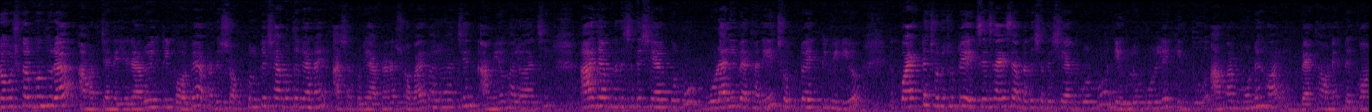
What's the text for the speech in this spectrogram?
নমস্কার বন্ধুরা, আমার চ্যানেলের আরও একটি পর্বে আপনাদের সকলকে স্বাগত জানাই। আশা করি আপনারা সবাই ভালো আছেন, আমিও ভালো আছি। আজ আপনাদের সাথে শেয়ার করব গোড়ালি ব্যথা নিয়ে ছোট্ট একটি ভিডিও কয়েকটা ছোট ছোট এক্সারসাইজ আপনাদের সাথে শেয়ার করব, যেগুলো করলে কিন্তু আমার মনে হয় ব্যথা অনেকটাই কম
